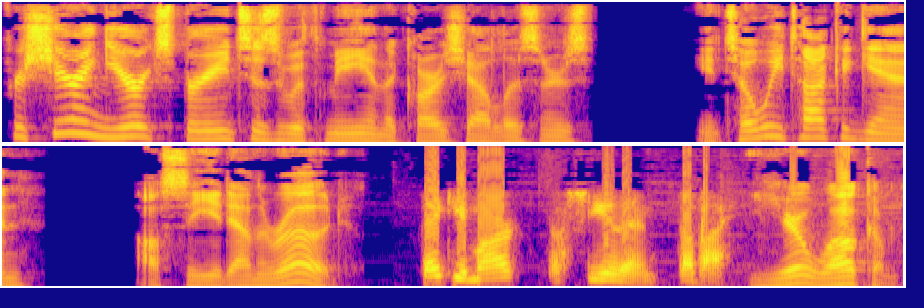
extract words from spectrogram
for sharing your experiences with me and the Cars Yeah listeners. Until we talk again, I'll see you down the road. Thank you, Mark. I'll see you then. Bye bye. You're welcome.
